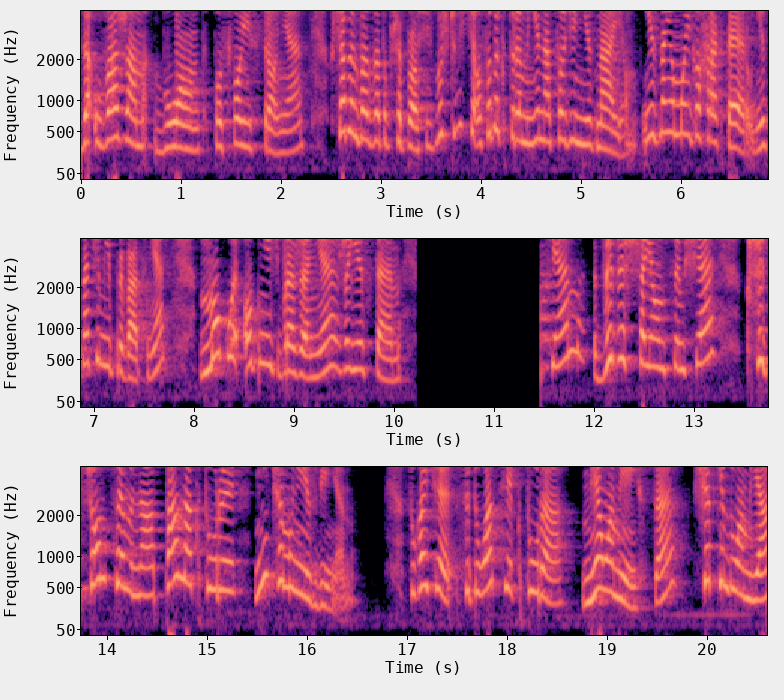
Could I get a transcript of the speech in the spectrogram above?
zauważam błąd po swojej stronie, chciałabym Was za to przeprosić, bo rzeczywiście osoby, które mnie na co dzień nie znają, nie znają mojego charakteru, nie znacie mnie prywatnie, mogły odnieść wrażenie, że jestem wywyższającym się, krzyczącym na pana, który niczemu nie jest winien. Słuchajcie, sytuację, która miała miejsce, świadkiem byłam ja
